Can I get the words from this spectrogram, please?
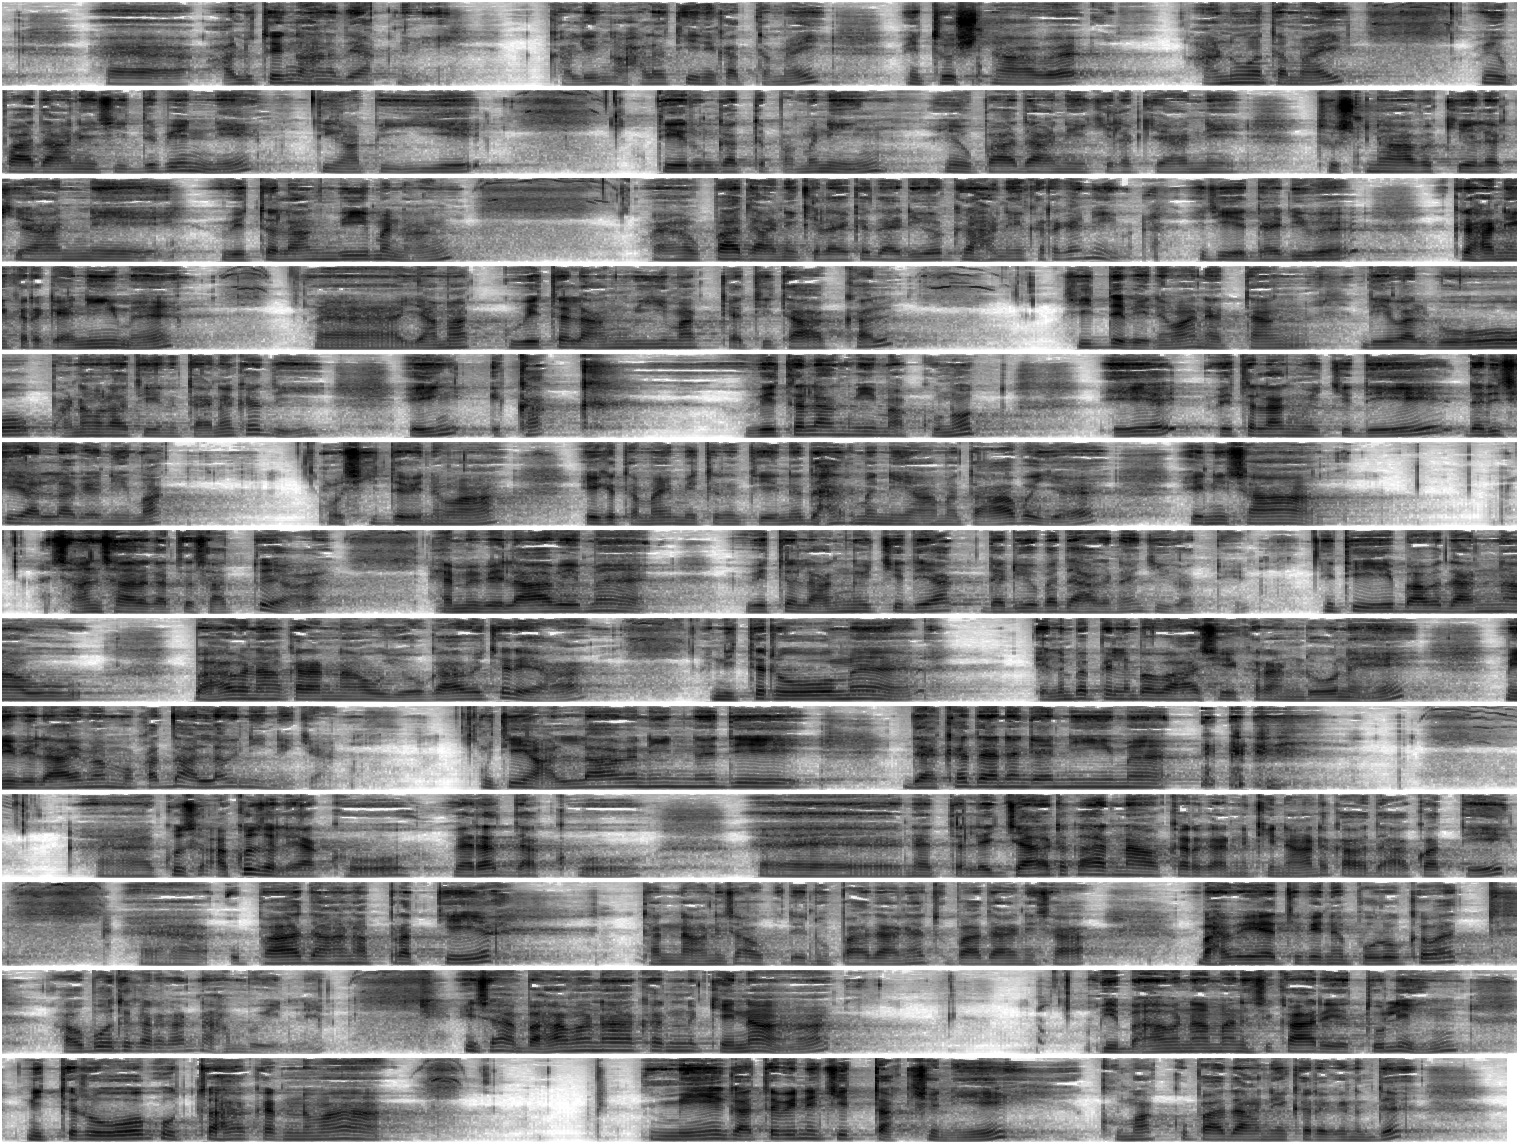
අලුතෙන් අහන දෙයක් නෙවෙයි. කලින් අහලා තියෙන එකක් තමයි මේ තෘෂ්ණාව අණුව තමයි මේ උපාදානය සිද්ධ වෙන්නේ. ඉතින් අපි ඊයේ තේරුම් ගත්ත පමණින් මේ උපාදානය කියලා කියන්නේ තෘෂ්ණාව කියලා කියන්නේ විත ලංවීම නම් උපාදානය කියලා එක දැඩිව ග්‍රහණය කර ගැනීම. ඉතින් ඒ දැඩිව ග්‍රහණය කර ගැනීම යමක් විත ලංවීමක් ඇති තාක්කල් සිද්ධ වෙනවා. නැත්තම් දේවල් බොහෝ පණවලා තියෙන තැනකදී එයින් එකක් වෙතලං වීමක් වුණොත් ඒ වෙතලං වෙච්ච දේ දැඩිසේ අල්ලා ගැනීමක් සිද්ධ වෙනවා. ඒක තමයි මෙතන තියෙන ධර්ම නියාමතාවය. ඒ නිසා සංසාරගත සත්වයා හැම වෙලාවෙම වෙතලං වෙච්ච දෙයක් දැඩිව බදාගෙන ජීවත් වෙනවා ඉතින් ඒ බව දන්නා වූ භාවනා කරන්නා වූ යෝගාවචරයා නිතරම එළඹ පෙළඹ වාසය කරන්න ඕනේ මේ වෙලාවේ මම මොකද්ද අල්ලගෙන ඉන්නේ කියන්නේ. ඉතින් අල්ලාගෙන ඉන්නදී දැක දැන ගැනීම අකුසලයක් හෝ වැරද්දක් හෝ නැත්නම් ලැජ්ජාට කාරණාවක් කරගන්න කෙනාට කවදාකවත් ඒ උපාදාන ප්‍රත්‍යය තණ්හා නිසා උපදින උපාදානයත් උපාදාන නිසා භවයේ ඇති වෙන පුරුකවත් අවබෝධ කරගන්න හම්බ වෙන්නේ. නිසා භාවනා කරන කෙනා මේ භාවනා මානසිකාර්යය තුලින් නිතරම උත්සාහ කරනවා මේ ගත වෙන චිත්තක්ෂණයේ කුමක් උපාදානය කරගෙනද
